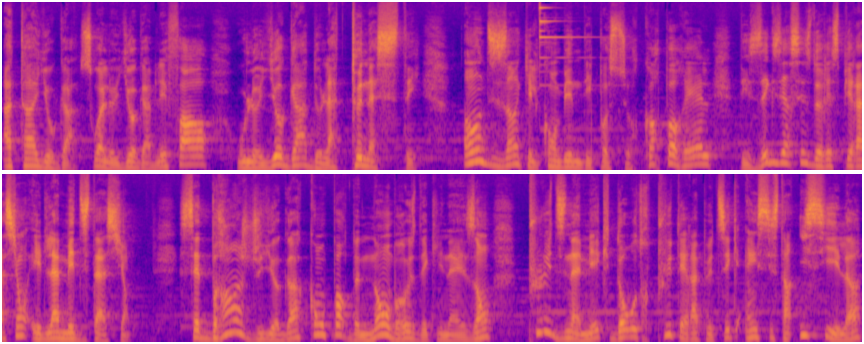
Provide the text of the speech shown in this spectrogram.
Hatha Yoga, soit le yoga de l'effort ou le yoga de la ténacité, en disant qu'il combine des postures corporelles, des exercices de respiration et de la méditation. Cette branche du yoga comporte de nombreuses déclinaisons, plus dynamiques, d'autres plus thérapeutiques, insistant ici et là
